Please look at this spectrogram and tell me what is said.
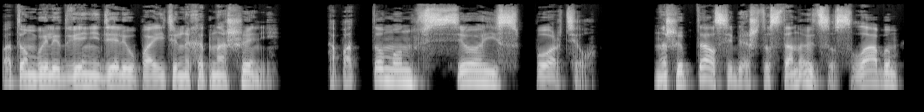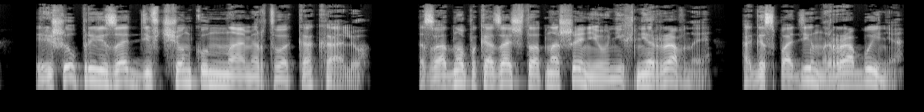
Потом были две недели упоительных отношений, а потом он все испортил. Нашептал себе, что становится слабым, и решил привязать девчонку намертво, как Алю. заодно показать, что отношения у них неравные, а господин — рабыня.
